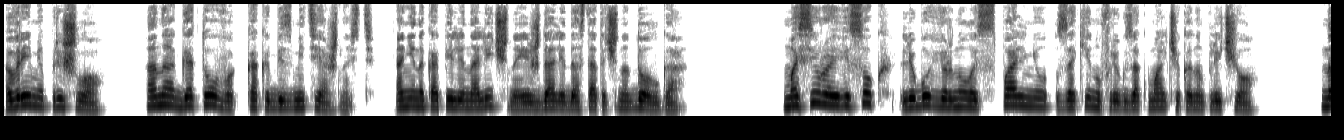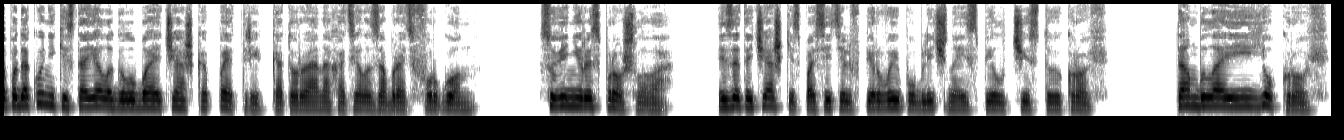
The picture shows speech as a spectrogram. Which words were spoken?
Время пришло. Она готова, как и безмятежность. Они накопили наличные и ждали достаточно долго. Массируя висок, Любовь вернулась в спальню, закинув рюкзак мальчика на плечо. На подоконнике стояла голубая чашка Петри, которую она хотела забрать в фургон. Сувенир из прошлого. Из этой чашки спаситель впервые публично испил чистую кровь. Там была и ее кровь,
